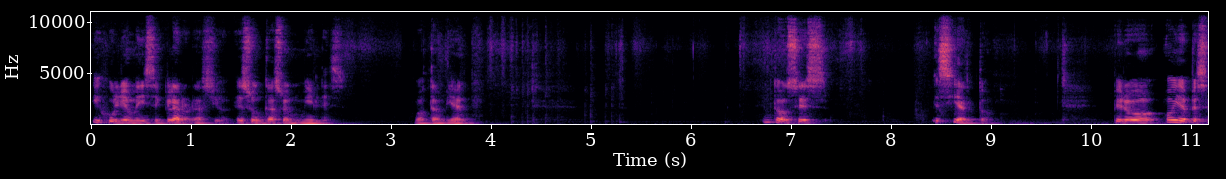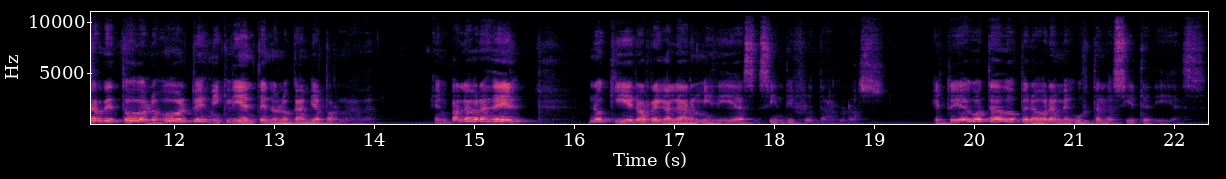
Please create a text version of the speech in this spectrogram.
Y Julio me dice, claro, Horacio, es un caso en miles. ¿Vos también? Entonces, es cierto. Pero hoy, a pesar de todos los golpes, mi cliente no lo cambia por nada. En palabras de él, no quiero regalar mis días sin disfrutarlos. Estoy agotado, pero ahora me gustan los siete días.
